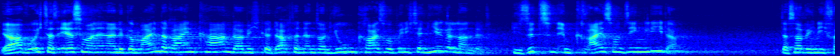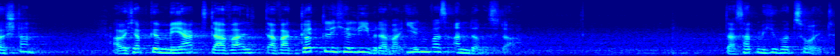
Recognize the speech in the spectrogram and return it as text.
ja, wo ich das erste Mal in eine Gemeinde reinkam, da habe ich gedacht, in so einem Jugendkreis, wo bin ich denn hier gelandet? Die sitzen im Kreis und singen Lieder. Das habe ich nicht verstanden. Aber ich habe gemerkt, da war, da war göttliche Liebe, da war irgendwas anderes da. Das hat mich überzeugt.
